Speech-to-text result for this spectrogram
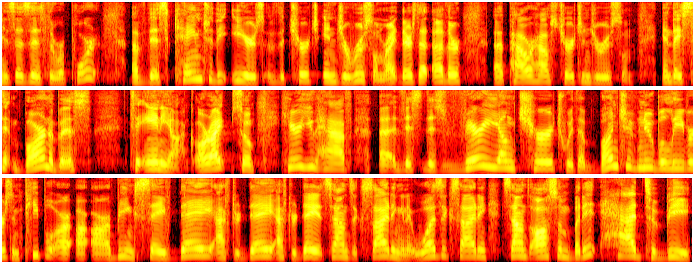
it says this the report of this came to the ears of the church in Jerusalem, right? There's that other uh, powerhouse church in Jerusalem. And they sent Barnabas to Antioch, all right? So here you have uh, this, this very young church with a bunch of new believers, and people are, are, are being saved day after day after day. It sounds exciting, and it was exciting. It sounds awesome, but it had to be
